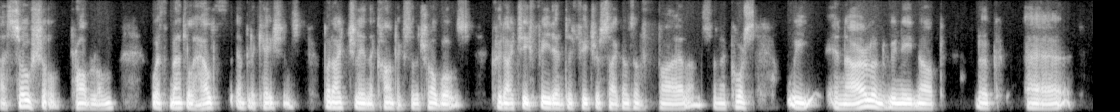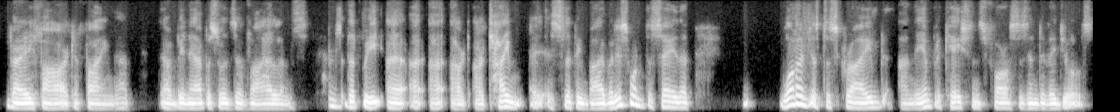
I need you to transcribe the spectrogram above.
a social problem with mental health implications, but actually in the context of the Troubles, could actually feed into future cycles of violence. And of course, we in Ireland we need not look uh, very far to find that there have been episodes of violence that we uh, uh, uh our, our time is slipping by. But I just wanted to say that what I've just described and the implications for us as individuals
